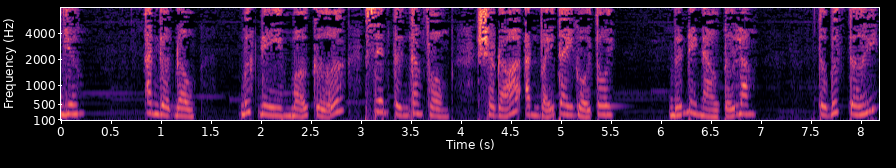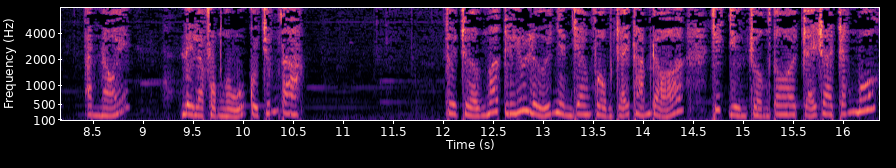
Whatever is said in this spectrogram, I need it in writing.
Dân. Anh gật đầu, bước đi mở cửa, xem từng căn phòng. Sau đó anh vẫy tay gọi tôi. Đến đây nào tử lăng. Tôi bước tới, anh nói. Đây là phòng ngủ của chúng ta. Tôi trợn mắt liếu lưỡi nhìn gian phòng trải thảm đỏ, chiếc giường tròn to trải ra trắng muốt,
